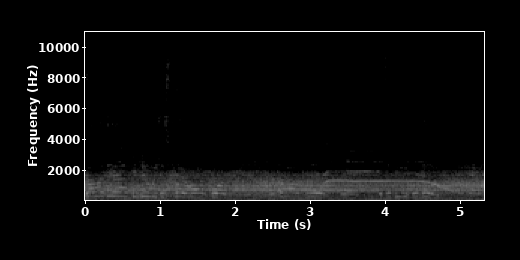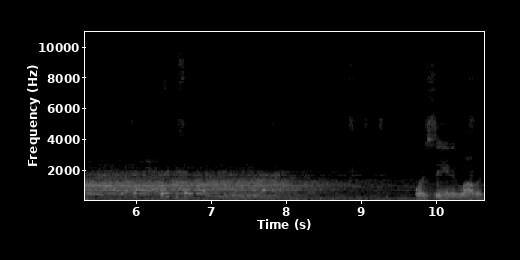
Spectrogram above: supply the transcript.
the only thing I can do is just play hard for it. And play hard for this. And it's a beautiful thing. Thank you so much. What a scene in Lubbock.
